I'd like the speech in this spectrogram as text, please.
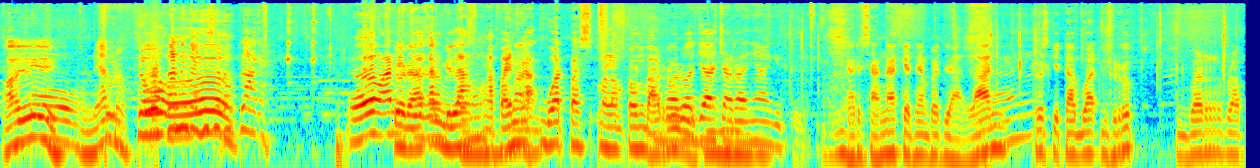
Oh iya, Oh. Tuh kan enggak bisa Oh. ngeplak ya. Eh, mandi Tuh, udah kan bilang ngapain nggak buat pas malam tahun baru baru aja acaranya gitu dari sana akhirnya berjalan terus kita buat grup berberapa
